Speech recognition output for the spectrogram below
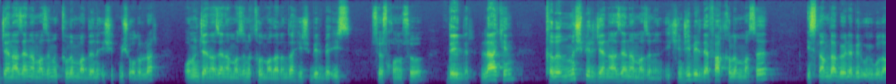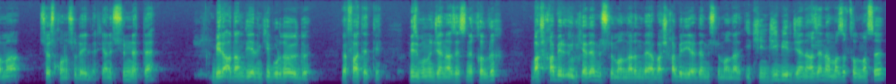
Cenaze namazının kılınmadığını işitmiş olurlar. Onun cenaze namazını kılmalarında hiçbir beis söz konusu değildir. Lakin kılınmış bir cenaze namazının ikinci bir defa kılınması İslam'da böyle bir uygulama söz konusu değildir. Yani sünnette bir adam diyelim ki burada öldü, vefat etti. Biz bunun cenazesini kıldık. Başka bir ülkede Müslümanların veya başka bir yerde Müslümanların ikinci bir cenaze namazı kılması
